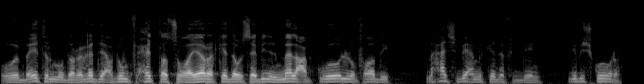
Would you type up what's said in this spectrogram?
وبقية المدرجات يقعدون في حتة صغيرة كده وسايبين الملعب كله فاضي. ما حدش بيعمل كده في الدنيا. دي مش كورة.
